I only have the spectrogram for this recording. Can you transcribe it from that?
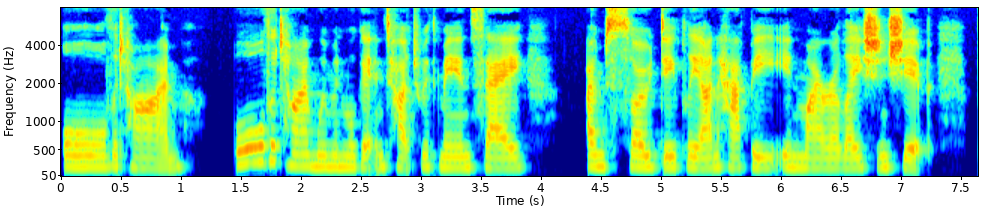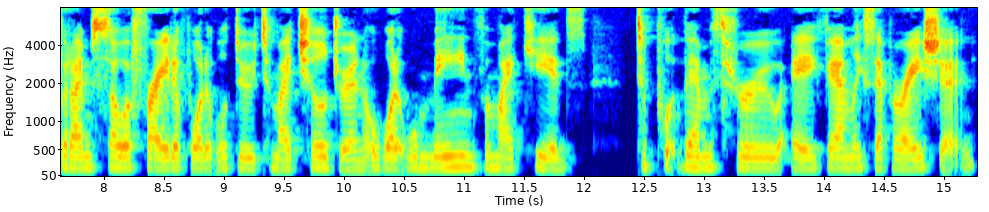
all the time. All the time, women will get in touch with me and say, I'm so deeply unhappy in my relationship, but I'm so afraid of what it will do to my children or what it will mean for my kids to put them through a family separation.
